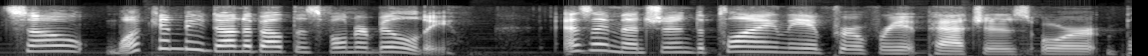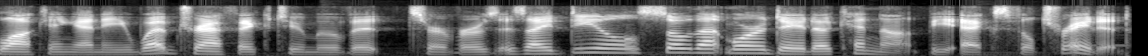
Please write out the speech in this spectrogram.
So, what can be done about this vulnerability? As I mentioned, applying the appropriate patches or blocking any web traffic to MOVEit servers is ideal so that more data cannot be exfiltrated.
